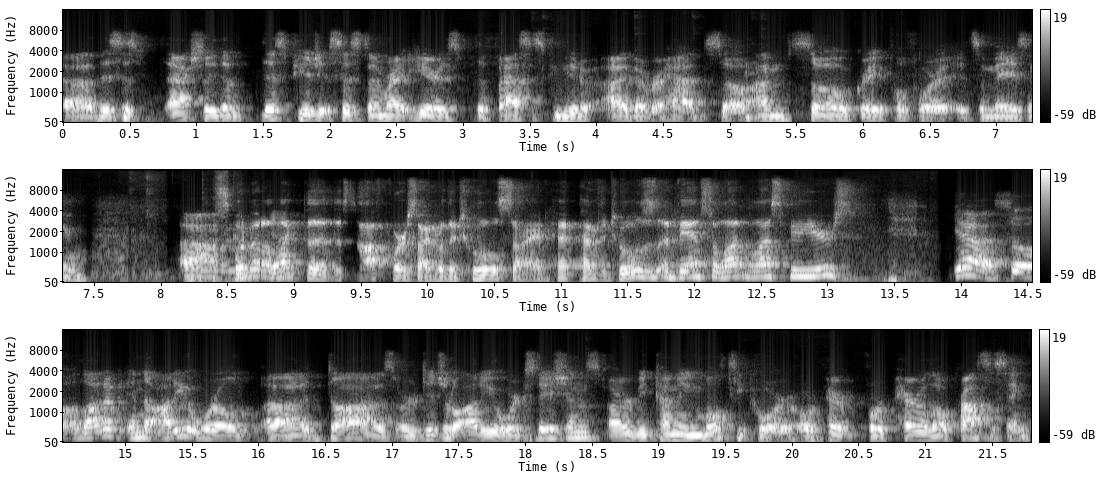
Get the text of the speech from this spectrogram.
uh, this is actually the this Puget system right here is the fastest computer I've ever had. So I'm so grateful for it. It's amazing. Um, so what about yeah. like the, the software side or the tools side? Have, have the tools advanced a lot in the last few years? Yeah, so a lot of in the audio world, uh, DAWs or digital audio workstations are becoming multi-core or par- for parallel processing.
